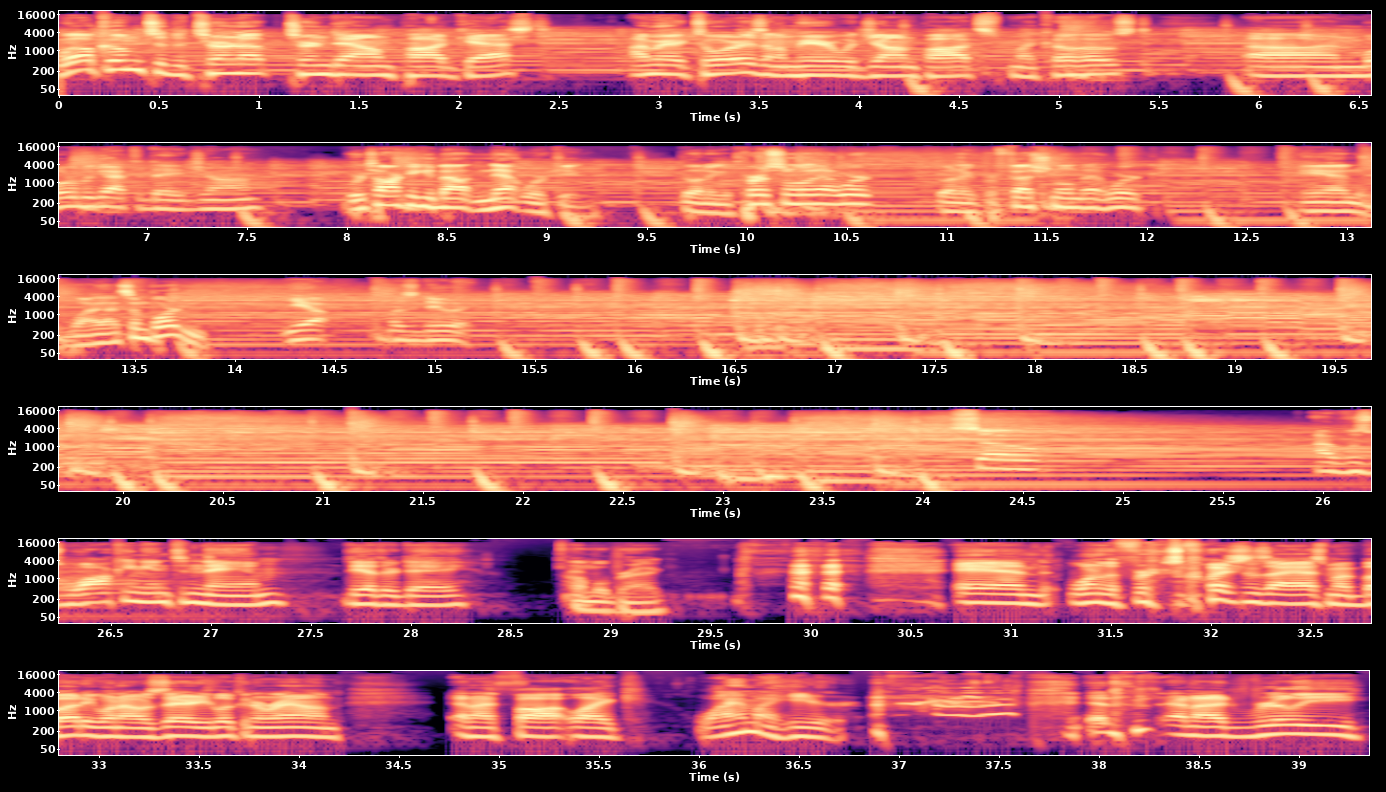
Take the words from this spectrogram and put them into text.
Welcome to the Turn Up, Turn Down podcast. I'm Eric Torres, and I'm here with John Potts, my co-host. Uh, and what do we got today, John? We're talking about networking, building a personal network, building a professional network, and why that's important. Yep, let's do it. So, I was walking into NAMM the other day, Humble brag. And one of the first questions I asked my buddy when I was there, he looking around, and I thought like, why am I here? and and I really,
